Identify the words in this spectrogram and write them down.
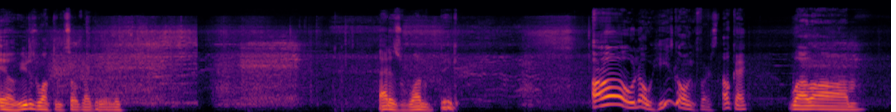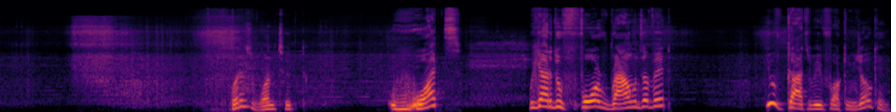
Ew, you just walked in so regularly. That is one big. Oh no, he's going first. Okay. Well, um. What is one, two? What? We got to do four rounds of it? You've got to be fucking joking.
